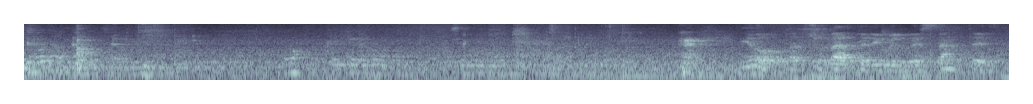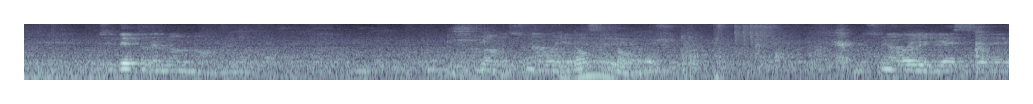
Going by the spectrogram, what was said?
Io faccio parte di quel restante cosiddetto del non nome. non ho nessuna voglia di essere riconosciuto, nessuna voglia di essere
